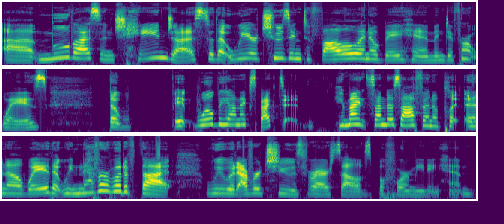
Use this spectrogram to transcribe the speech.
uh, move us and change us so that we are choosing to follow and obey him in different ways that it will be unexpected. He might send us off in a, pl- in a way that we never would have thought we would ever choose for ourselves before meeting him.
